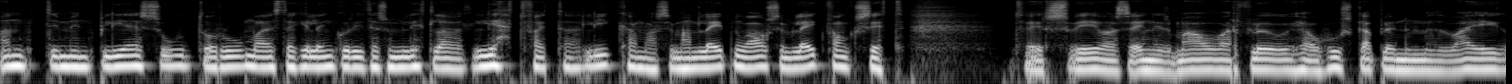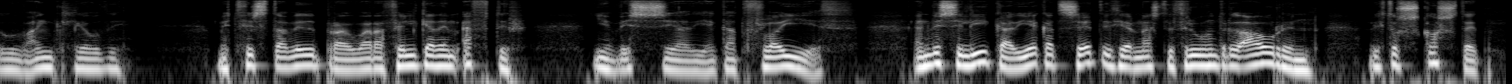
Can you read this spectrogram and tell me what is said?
Andi minn blés út og rúmaðist ekki lengur í þessum litla léttfæta líkama sem hann leit nú á sem leikfangsitt. Tveir svifas einir mávar flögu hjá húsgablinum með vægu vangljóði. Mitt fyrsta viðbrað var að fylgja þeim eftir. Ég vissi að ég gatt flóið, en vissi líka að ég gatt setið hér næstu 300 árin, líkt og skorsteinn.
